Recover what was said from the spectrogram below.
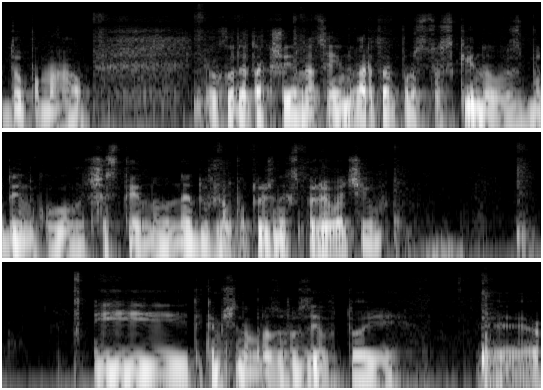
допомагав. І виходить так, що я на цей інвертор просто скинув з будинку частину не дуже потужних споживачів. І таким чином розгрузив той е,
